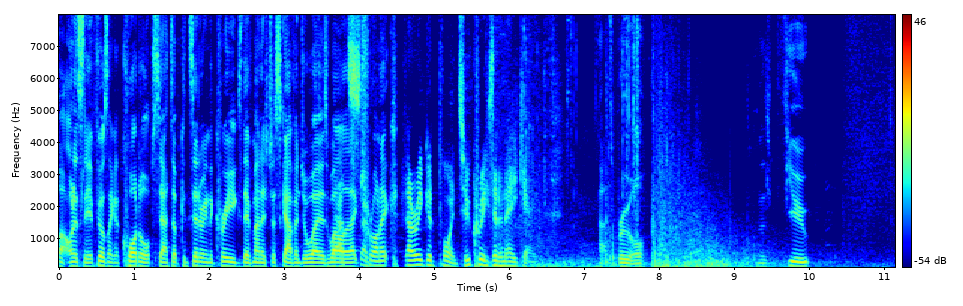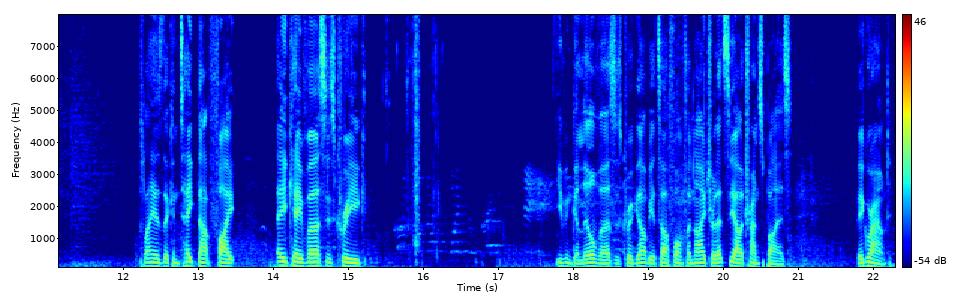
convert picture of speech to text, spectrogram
Well, honestly, it feels like a quad AWP setup considering the Kriegs they've managed to scavenge away as well. That's Electronic. very good point. Two Kriegs and an AK. That's brutal. There's few players that can take that fight. AK versus Krieg even Galil versus Krieg. That'll be a tough one for Nitro. Let's see how it transpires. Big round.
